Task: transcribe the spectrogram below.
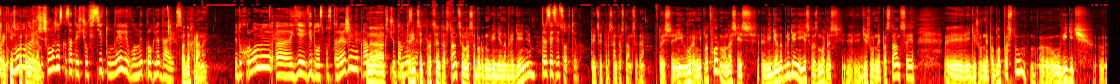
решило Тобто, пройтись по умовно туннелям кажучи, чи можна сказати, що всі тунелі вони проглядаються? под охраной. Під охороною е, є відеоспостереження, правильно, На якщо там не зна- 30% станций у нас оборудовано видеонаблюдением. 30%. 30% станций, да. То есть и в уровне платформы у нас есть видеонаблюдение, есть возможность э, дежурной по станции э, или дежурной по блокпосту э, увидеть э,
